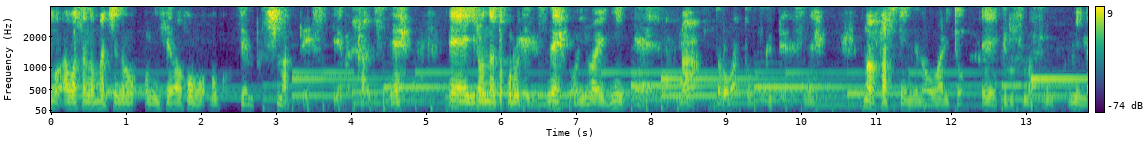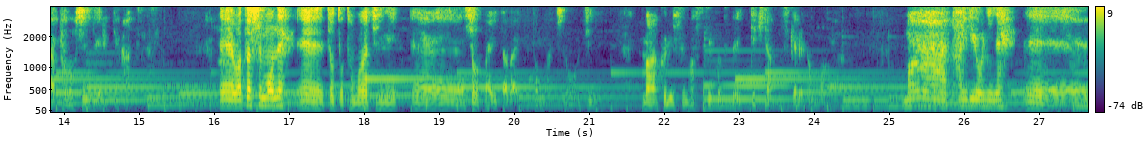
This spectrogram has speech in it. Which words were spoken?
ー、もう、アワサの町のお店はほぼほぼ全部閉まっているっていうような感じで、えー、いろんなところでですね、お祝いに、えー、まあ、ドロワットを作ってですね、まあ、ファスティングの終わりと、えー、クリスマスをみんな楽しんでいるっていう感じです。えー私もね、えーちょっと友達に、えー招待いただいて友達のうちに、まあ、クリスマスということで行ってきたんですけれども、まあ、大量にね、え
